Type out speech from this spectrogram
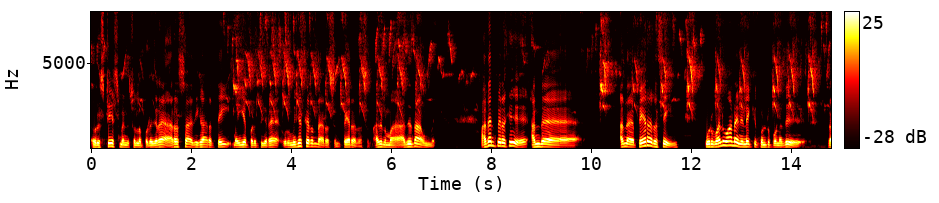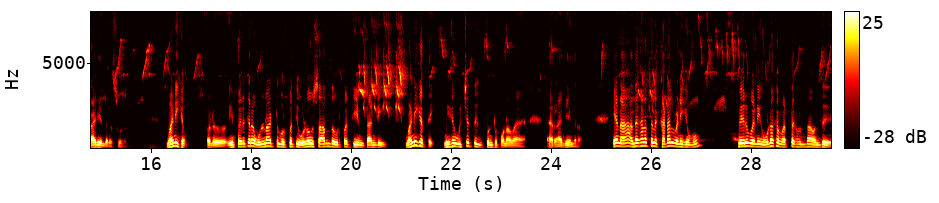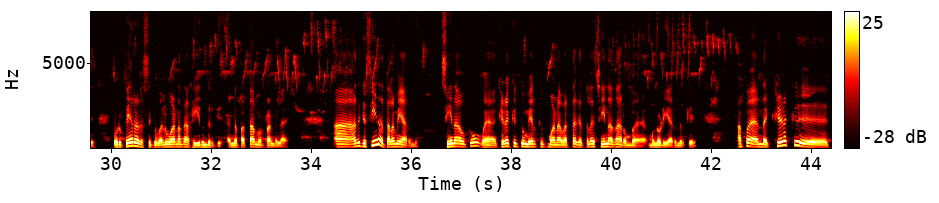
ஒரு ஸ்டேட்ஸ்மேன் சொல்லப்படுகிற அரச அதிகாரத்தை மையப்படுத்துகிற ஒரு மிக சிறந்த அரசன் பேரரசன். அது நம்ம அதுதான் உண்மை. அதன் பிறகு அந்த அந்த பேரரசை ஒரு வலுவான நிலைக்கு கொண்டு போனது ராஜேந்திர சோழன். வணிகம் ஒரு இப்போ இருக்கிற உள்நாட்டு உற்பத்தி உழவு சார்ந்த உற்பத்தியும் தாண்டி வணிகத்தை மிக உச்சத்துக்கு கொண்டு போனவன் ராஜேந்திரன். ஏன்னா அந்த காலத்தில் கடல் வணிகமும் பெரு வணிக உலக வர்த்தகம் தான் வந்து ஒரு பேரரசுக்கு வலுவானதாக இருந்திருக்கு. அந்த பத்தாம் நூற்றாண்டில் அதுக்கு சீனா தலைமையாக இருந்தது சீனாவுக்கும் கிழக்குக்கும் மேற்குக்குமான வர்த்தகத்தில் சீனா தான் ரொம்ப முன்னோடியாக இருந்திருக்கு. அப்போ அந்த கிழக்கு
